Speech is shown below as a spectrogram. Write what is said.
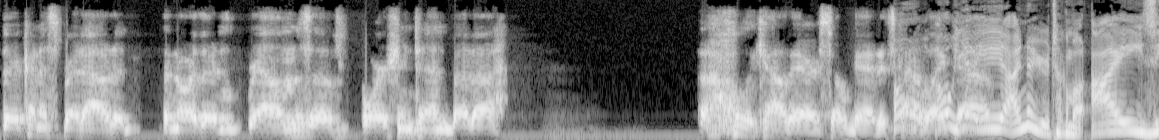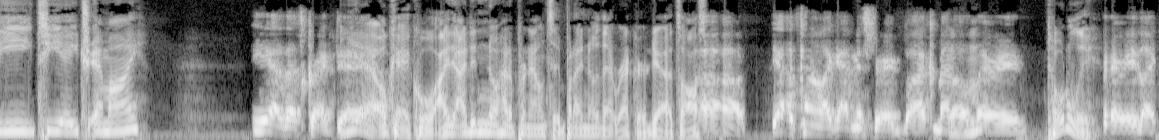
they're kind of spread out in the northern realms of Washington, but uh, uh, holy cow, they are so good. It's kind oh, of like oh yeah, uh, yeah, yeah. I know you're talking about I Z T H M I. yeah, that's correct. Yeah, Yeah. Okay. Cool. I I didn't know how to pronounce it, but I know that record. Yeah, it's awesome. Uh, yeah, it's kind of like atmospheric black metal, Mhm. very, totally. very like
